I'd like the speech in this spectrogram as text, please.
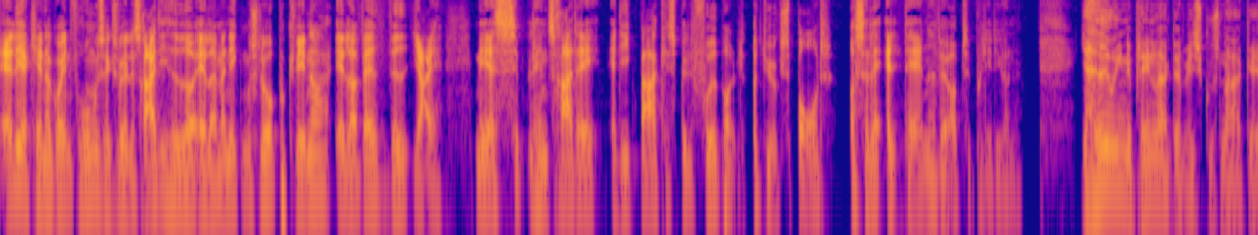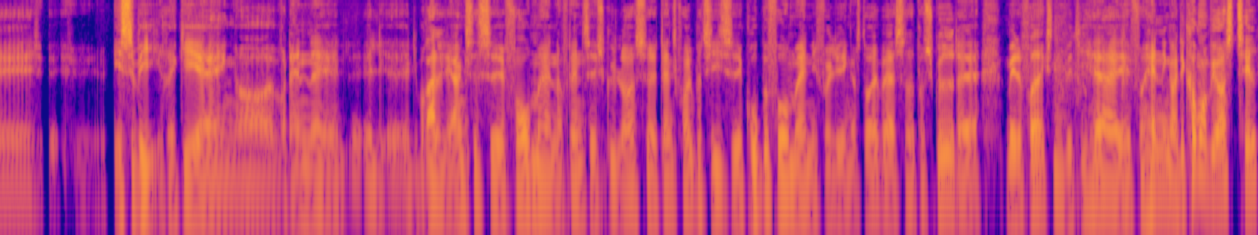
alle jeg kender går ind for homoseksuelles rettigheder, eller man ikke må slå på kvinder, eller hvad ved jeg. Men jeg er simpelthen træt af, at de ikke bare kan spille fodbold og dyrke sport, og så lade alt det andet være op til politikerne. Jeg havde jo egentlig planlagt, at vi skulle snakke øh, SV-regering og hvordan øh, Liberale Alliances øh, formand, og for den sags skyld også Dansk Folkepartis øh, gruppeformand, ifølge Inger Støjberg, sidder på skødet af Mette Frederiksen ved de her øh, forhandlinger. Og det kommer vi også til.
